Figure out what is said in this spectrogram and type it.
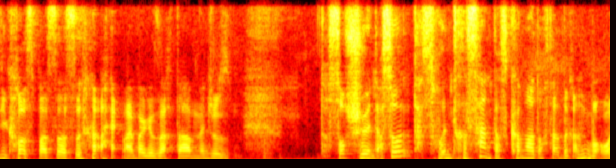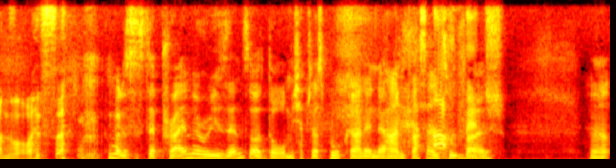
die Ghostbusters einfach gesagt haben, Mensch, das ist doch schön, das ist so, das ist so interessant, das können wir doch da dran bauen, so weißt du. Guck mal, das ist der Primary Sensor Dome. Ich habe das Buch gerade in der Hand. Was ein Ach, Zufall. Mensch. Ja.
